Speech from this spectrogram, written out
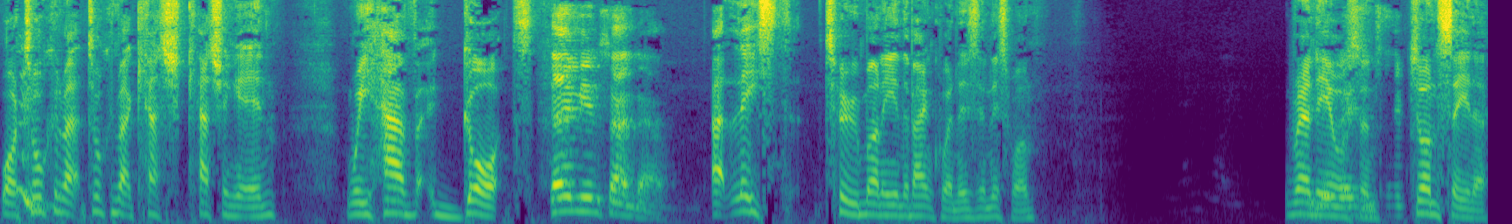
well, talking about talking about cash cashing it in, we have got Damien Sandow. at least two Money in the Bank winners in this one. Randy Orton, John Cena,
